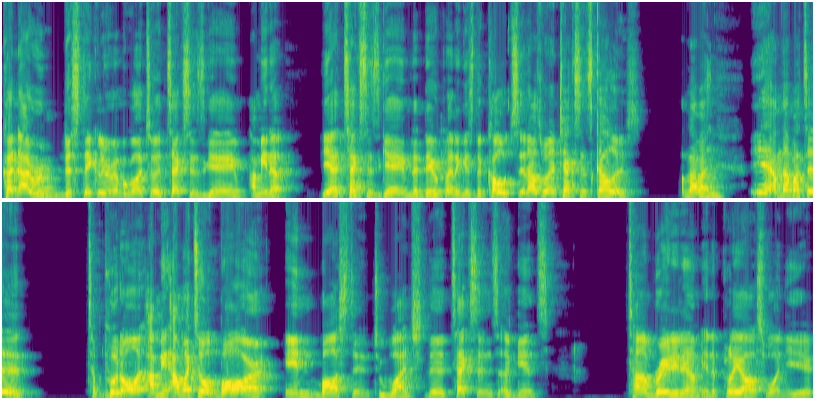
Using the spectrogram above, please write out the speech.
Cause I re- Right. distinctly remember going to a Texans game. I mean, a yeah Texans game that they were playing against the Colts, and I was wearing Texans colors. I'm not. About, Mhm. yeah, I'm not about to to put on. I mean, I went to a bar in Boston to watch the Texans against Tom Brady them in the playoffs one year.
